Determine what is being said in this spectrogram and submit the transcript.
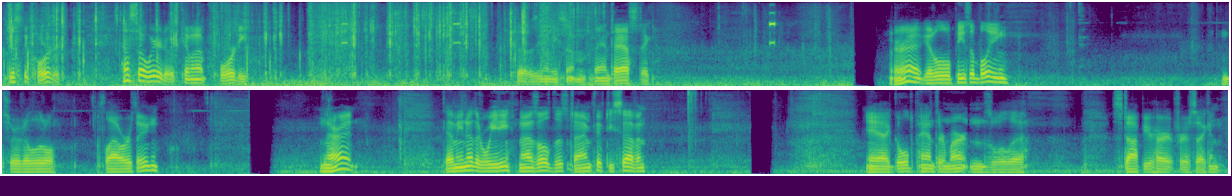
just a quarter. That's so weird. It was coming up 40. That was going to be something fantastic. All right, got a little piece of bling. Insert a little flower thing. All right, got me another wheatie, Not as old this time, 57. Yeah, Gold Panther Martins will uh, stop your heart for a second.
